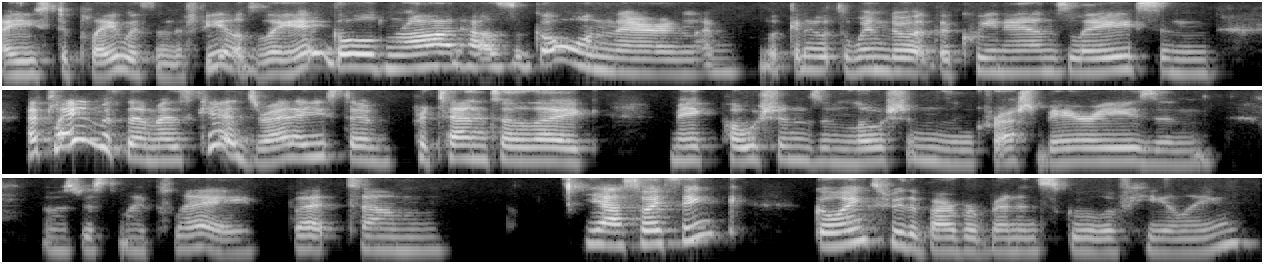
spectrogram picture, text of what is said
I used to play with in the fields. Like, hey, goldenrod, how's it going there? And I'm looking out the window at the Queen Anne's lace, and I played with them as kids, right? I used to pretend to like make potions and lotions and crush berries and it was just my play. But um, yeah, so I think going through the Barbara Brennan School of Healing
